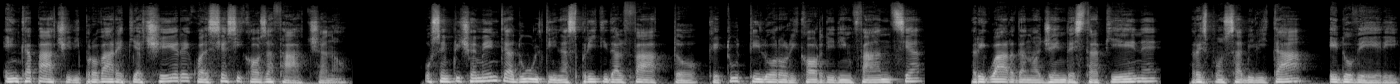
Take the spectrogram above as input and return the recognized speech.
e incapaci di provare piacere qualsiasi cosa facciano o semplicemente adulti inaspriti dal fatto che tutti i loro ricordi d'infanzia riguardano agende strapiene, responsabilità e doveri,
